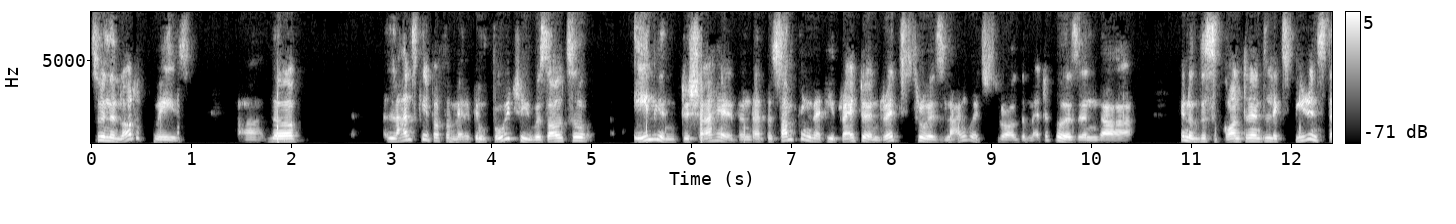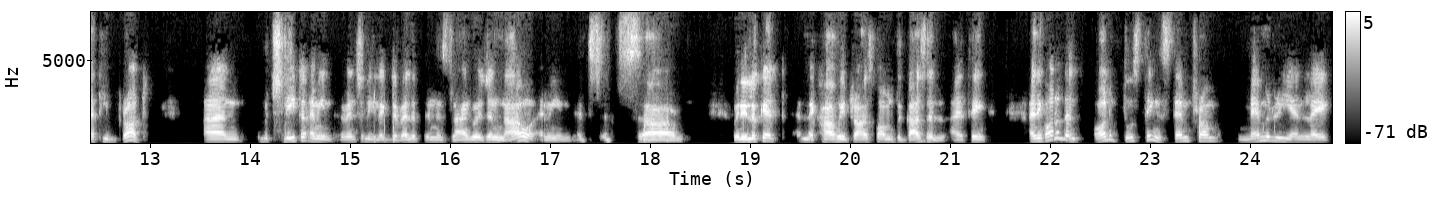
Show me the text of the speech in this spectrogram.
So, in a lot of ways, uh, the landscape of American poetry was also alien to Shahid, and that was something that he tried to enrich through his language, through all the metaphors and uh, you know this continental experience that he brought, and which later, I mean, eventually like developed in his language. And now, I mean, it's it's uh, when you look at like how he transformed the ghazal, I think I think all of them, all of those things stem from memory and like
